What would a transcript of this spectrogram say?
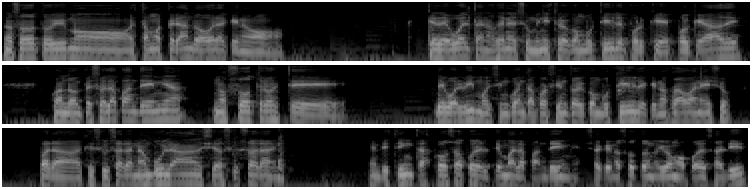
Nosotros tuvimos, estamos esperando ahora que no que de vuelta nos den el suministro de combustible porque, porque ADE, cuando empezó la pandemia, nosotros este, devolvimos el 50% del combustible que nos daban ellos para que se usara en ambulancias, se usara en, en distintas cosas por el tema de la pandemia, ya que nosotros no íbamos a poder salir.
